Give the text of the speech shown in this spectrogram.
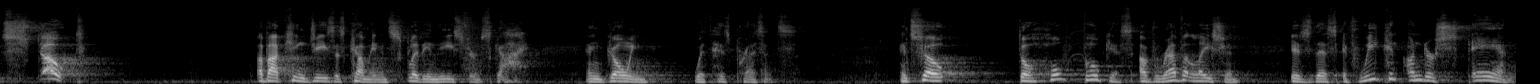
stoked about King Jesus coming and splitting the eastern sky. and going with his presence. And so the whole focus of Revelation is this if we can understand,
